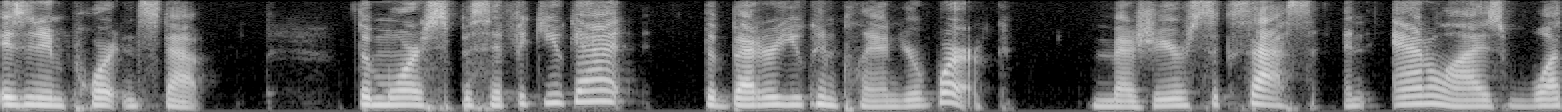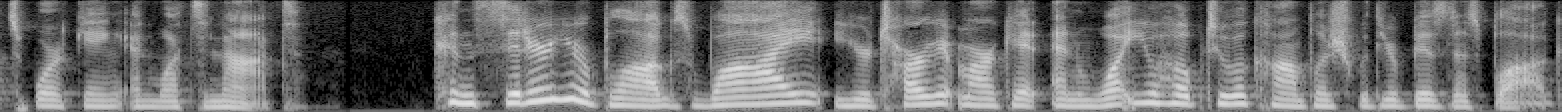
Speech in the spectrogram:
is an important step. The more specific you get, the better you can plan your work measure your success, and analyze what's working and what's not. Consider your blog's why, your target market, and what you hope to accomplish with your business blog.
